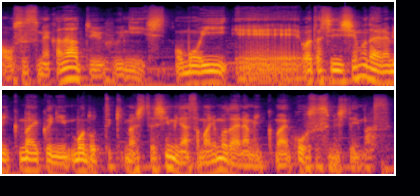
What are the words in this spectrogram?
おすすめかなというふうに思い、えー、私自身もダイナミックマイクに戻ってきましたし皆様にもダイナミックマイクをおすすめしています。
